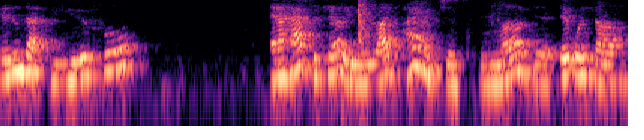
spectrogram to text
Isn't that beautiful? And I have to tell you, I, I have just loved it. It was a,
